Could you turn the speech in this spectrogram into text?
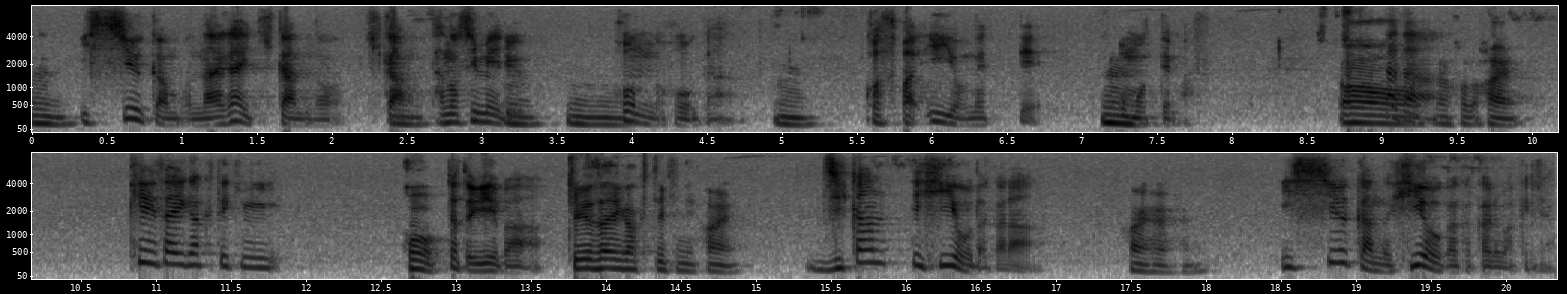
うん。1週間も長い期間の期間うん。楽しめる本の方がうん。コスパいいよねってうん思ってます、ただなるほど。はい。経済学的にちょっと言えば経済学的にはい。時間って費用だからはいはいはい。1週間の費用がかかるわけじゃん。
